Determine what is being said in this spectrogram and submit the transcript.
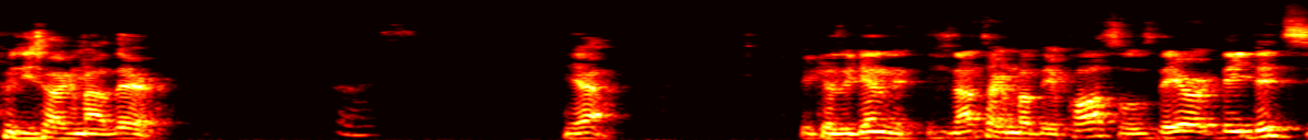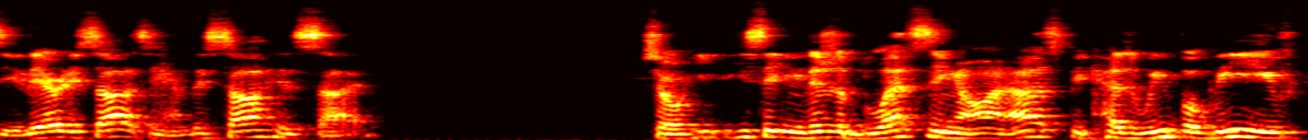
Who's he talking about there? Us. Yeah. Because again, he's not talking about the apostles. They are they did see. They already saw his hand. They saw his side. So he, he's saying there's a blessing on us because we believe,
